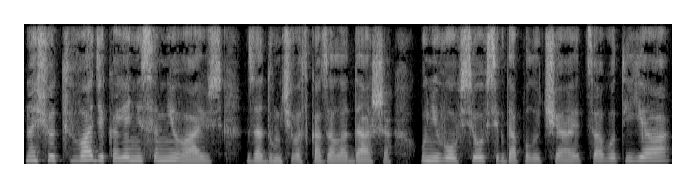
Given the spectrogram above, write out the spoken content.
«Насчет Вадика я не сомневаюсь», — задумчиво сказала Даша. «У него все всегда получается, а вот я...»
